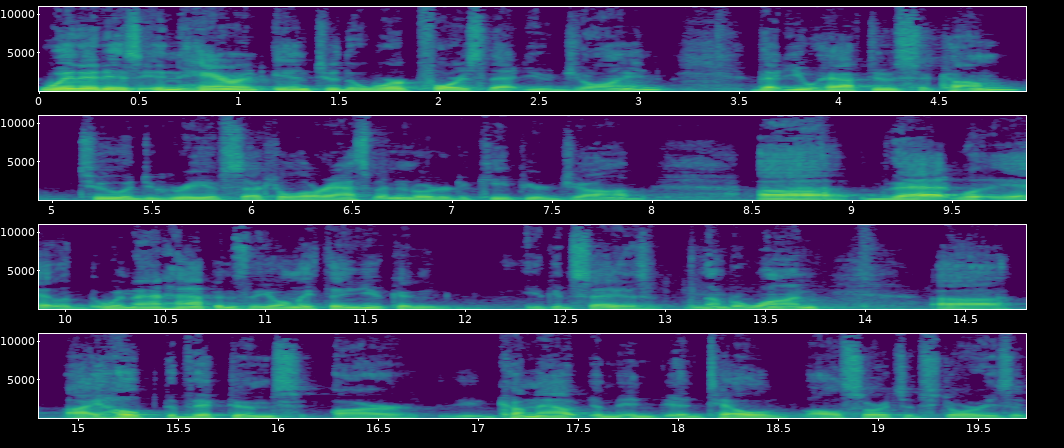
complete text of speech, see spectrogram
when it is inherent into the workforce that you join that you have to succumb to a degree of sexual harassment in order to keep your job. Uh, that when that happens, the only thing you can you can say is number one. Uh, I hope the victims are come out and, and, and tell all sorts of stories, uh,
